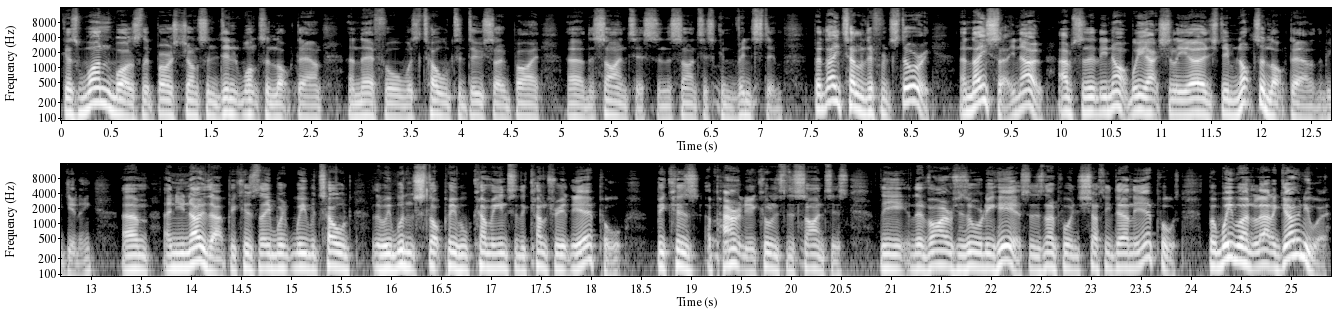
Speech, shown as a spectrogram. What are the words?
Because one was that Boris Johnson didn't want to lock down and therefore was told to do so by uh, the scientists, and the scientists convinced him. But they tell a different story, and they say, no, absolutely not. We actually urged him not to lock down at the beginning, um, and you know that because they were, we were told that we wouldn't stop people coming into the country at the airport because apparently, according to the scientists, the, the virus is already here, so there's no point in shutting down the airports. But we weren't allowed to go anywhere.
